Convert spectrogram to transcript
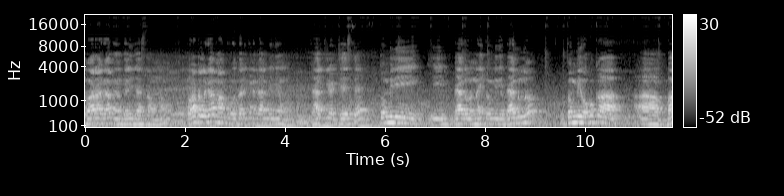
ద్వారాగా మేము తెలియజేస్తూ ఉన్నాం. టోటల్గా మాకు దొరికిన దాన్ని మేము క్యాల్కులేట్ చేస్తే తొమ్మిది ఈ బ్యాగులు ఉన్నాయి. తొమ్మిది బ్యాగుల్లో తొమ్మిది ఒక్కొక్క బా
